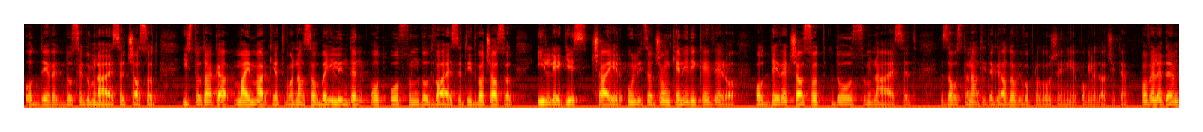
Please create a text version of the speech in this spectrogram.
од 9 до 17 часот. Исто така, Мај Маркет во населба Илинден од 8 до 22 часот и Легис, Чаир, улица Џон Кенеди кај Веро од 9 часот до 18 за останатите градови во продолжение погледачите. Повелете.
